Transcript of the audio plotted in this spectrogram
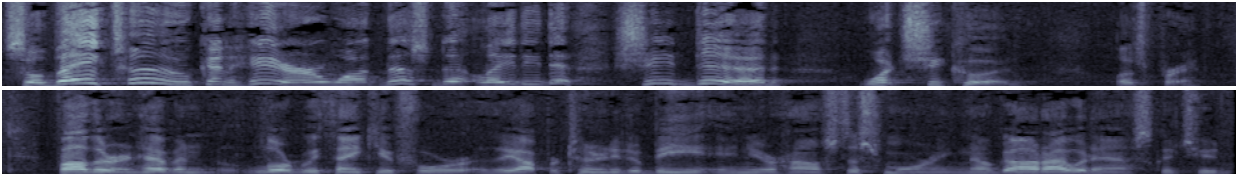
so they too can hear what this lady did. She did what she could. Let's pray. Father in heaven, Lord, we thank you for the opportunity to be in your house this morning. Now, God, I would ask that you'd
